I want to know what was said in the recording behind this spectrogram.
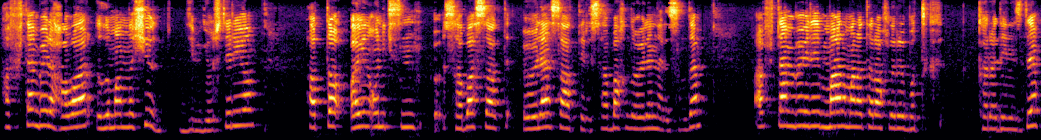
hafiften böyle havalar ılımanlaşıyor gibi gösteriyor. Hatta ayın 12'sinin sabah saat, öğlen saatleri, sabahla öğlen arasında hafiften böyle Marmara tarafları, Batı Karadeniz'de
